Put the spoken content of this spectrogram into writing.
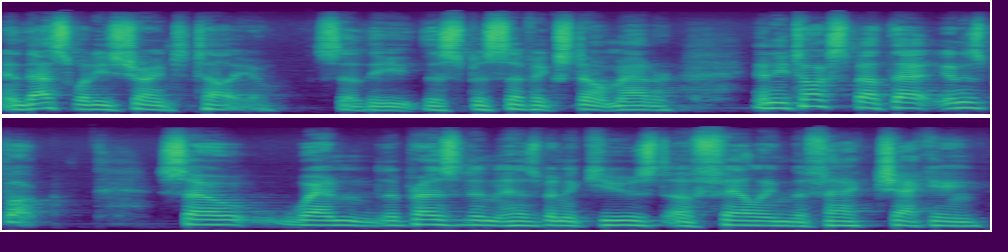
And that's what he's trying to tell you. So the, the specifics don't matter. And he talks about that in his book. So when the president has been accused of failing the fact checking,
